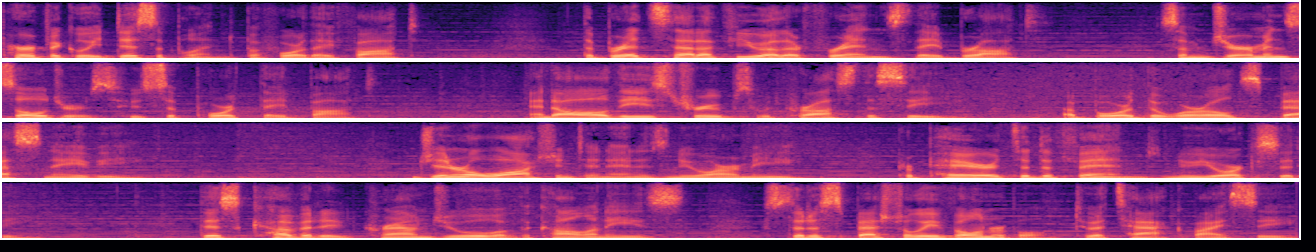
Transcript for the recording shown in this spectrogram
perfectly disciplined before they fought. The Brits had a few other friends they'd brought, some German soldiers whose support they'd bought. And all these troops would cross the sea aboard the world's best navy. General Washington and his new army prepared to defend New York City. This coveted crown jewel of the colonies stood especially vulnerable to attack by sea.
